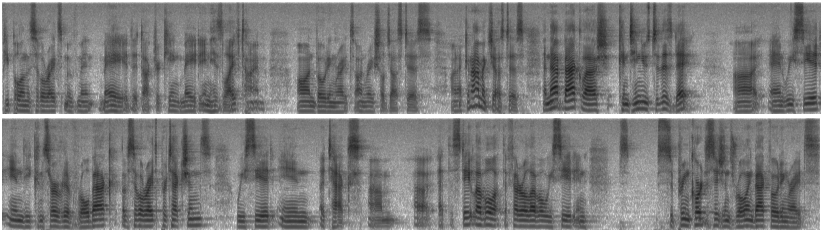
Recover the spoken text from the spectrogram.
people in the civil rights movement made, that Dr. King made in his lifetime on voting rights, on racial justice, on economic justice. And that backlash continues to this day. Uh, and we see it in the conservative rollback of civil rights protections. We see it in attacks um, uh, at the state level, at the federal level. We see it in Supreme Court decisions rolling back voting rights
